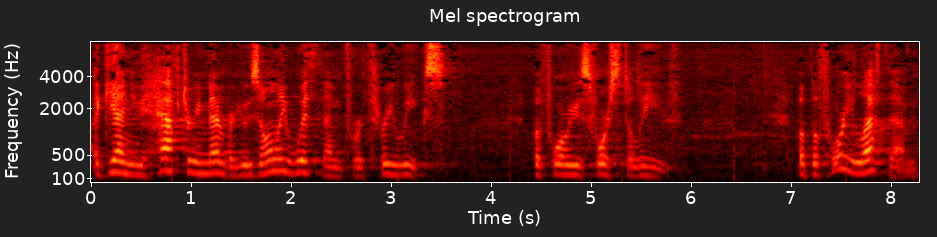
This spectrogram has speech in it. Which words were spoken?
Again, you have to remember he was only with them for three weeks before he was forced to leave. But before he left them,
